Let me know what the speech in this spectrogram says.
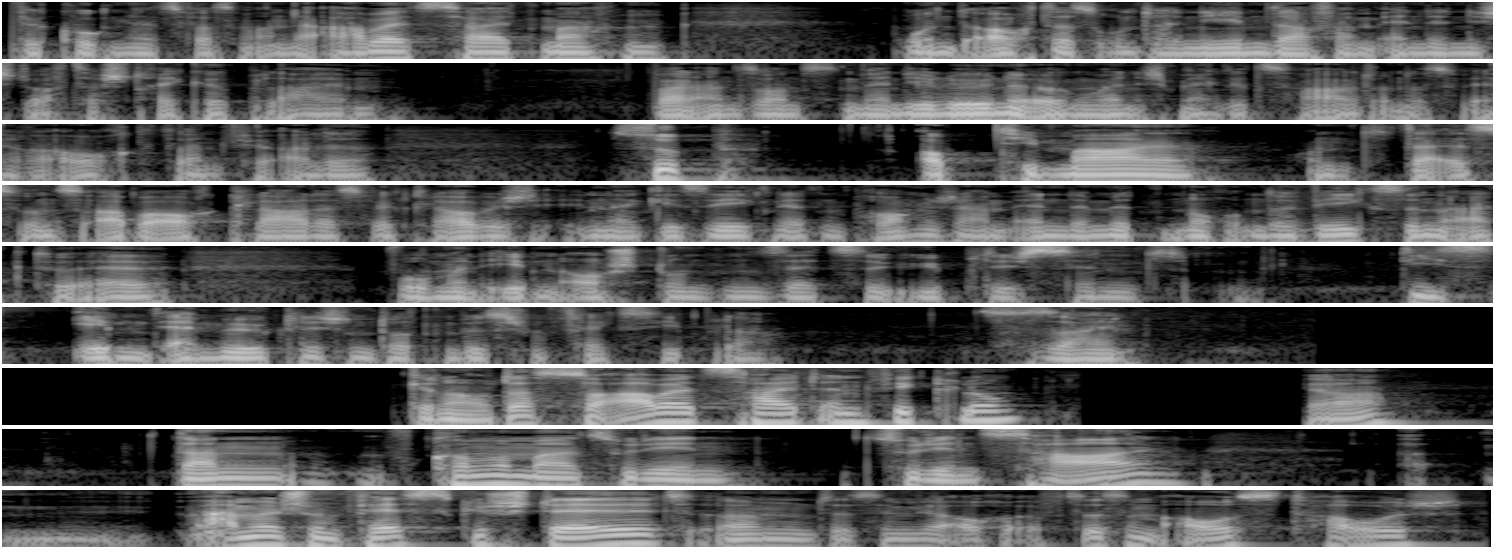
wir gucken jetzt, was wir an der Arbeitszeit machen und auch das Unternehmen darf am Ende nicht auf der Strecke bleiben weil ansonsten werden die Löhne irgendwann nicht mehr gezahlt und das wäre auch dann für alle suboptimal. Und da ist uns aber auch klar, dass wir, glaube ich, in einer gesegneten Branche am Ende mit noch unterwegs sind aktuell, wo man eben auch Stundensätze üblich sind, die es eben ermöglichen, dort ein bisschen flexibler zu sein. Genau, das zur Arbeitszeitentwicklung. Ja, dann kommen wir mal zu den, zu den Zahlen. Haben wir schon festgestellt, ähm, da sind wir auch öfters im Austausch,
